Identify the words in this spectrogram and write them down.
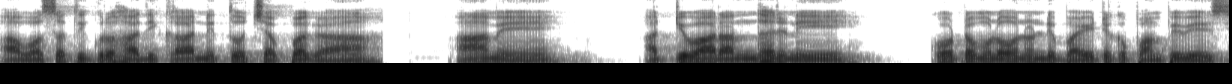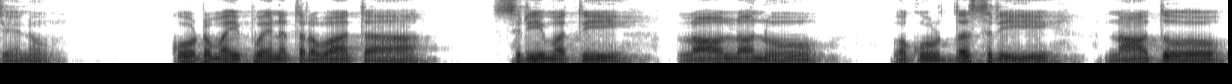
ఆ వసతి గృహ అధికారినితో చెప్పగా ఆమె అట్టివారందరినీ కూటములో నుండి బయటకు పంపివేశాను. కూటమైపోయిన తర్వాత శ్రీమతి లాల్ అను ఒక వృద్ధశ్రీ నాతో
